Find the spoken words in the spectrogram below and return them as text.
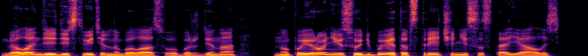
Голландия действительно была освобождена, но по иронии судьбы эта встреча не состоялась,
